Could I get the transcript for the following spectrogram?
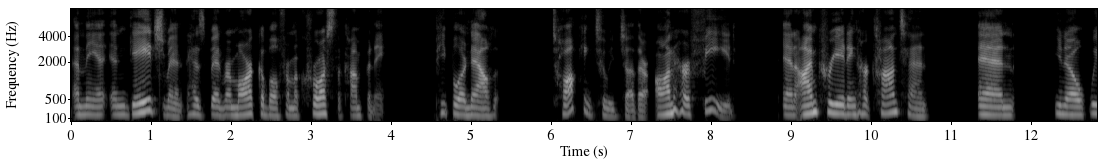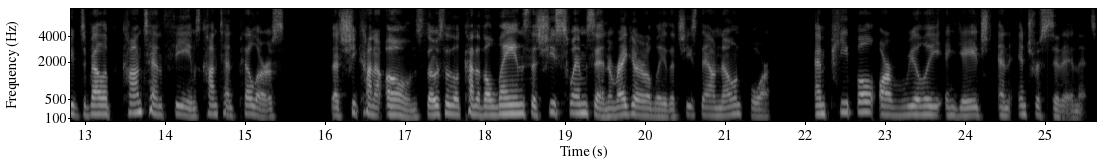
And the engagement has been remarkable from across the company. People are now talking to each other on her feed, and I'm creating her content. And, you know, we've developed content themes, content pillars that she kind of owns. Those are the kind of the lanes that she swims in regularly that she's now known for. And people are really engaged and interested in it.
